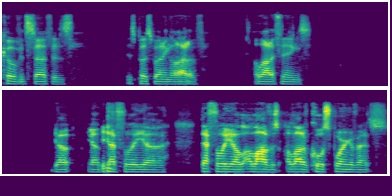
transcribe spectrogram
COVID stuff is is postponing a lot of a lot of things. Yep, yep, It definitely, uh, definitely a, a lot of a lot of cool sporting events,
